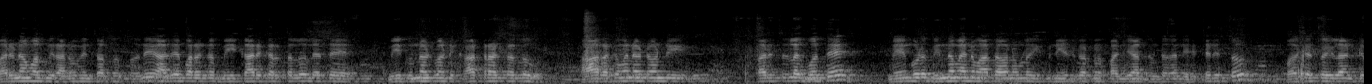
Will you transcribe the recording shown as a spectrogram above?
పరిణామాలు మీరు అనుభవించాల్సి వస్తుంది. అదే పరంగా మీ కార్యకర్తలు లేకపోతే మీకున్నటువంటి కాంట్రాక్టర్లు ఆ రకమైనటువంటి పరిస్థితులకు పోతే మేము కూడా భిన్నమైన వాతావరణంలో ఈ నియోజకవర్గంలో పనిచేయాల్సి ఉంటుందని హెచ్చరిస్తూ భవిష్యత్తులో ఇలాంటి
